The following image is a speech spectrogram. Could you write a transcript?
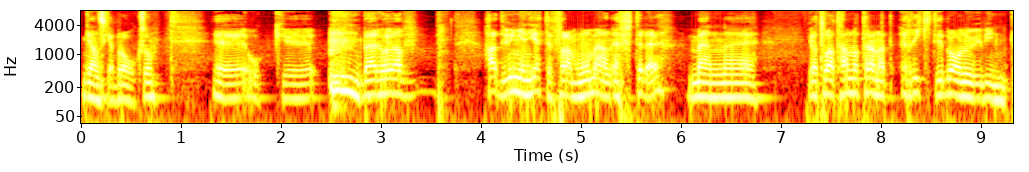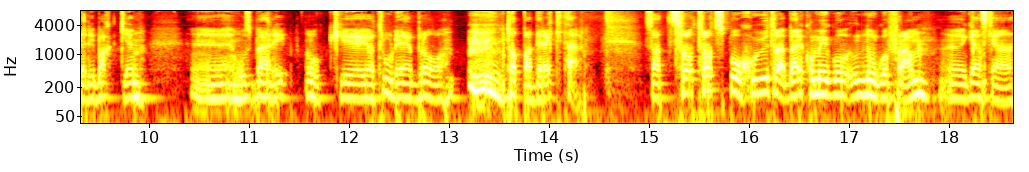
ganska bra också. Och Berg har ju, hade ju ingen jätteframgång med han efter det. Men jag tror att han har tränat riktigt bra nu i vinter i backen eh, hos Berg. Och eh, jag tror det är bra toppa direkt här. Så att trots spår 7 tror jag Berg kommer ju gå, nog gå fram eh, ganska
